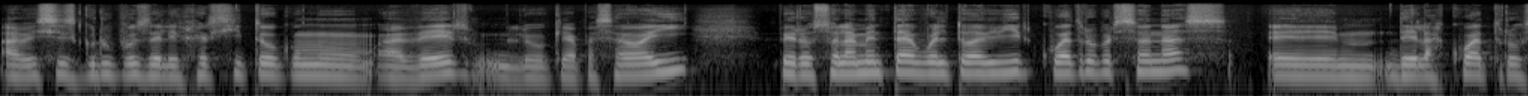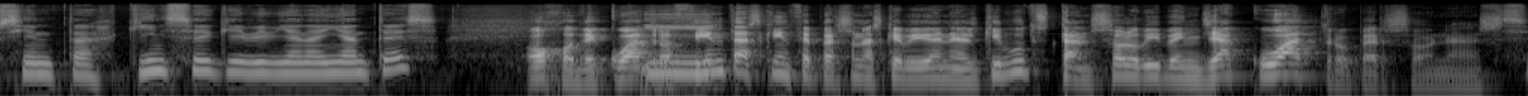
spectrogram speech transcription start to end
a veces grupos del ejército como a ver lo que ha pasado ahí, pero solamente ha vuelto a vivir cuatro personas em, de las 415 que vivían ahí antes. Ojo, de 415 personas que viven en el kibbutz, tan solo viven ya cuatro personas.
